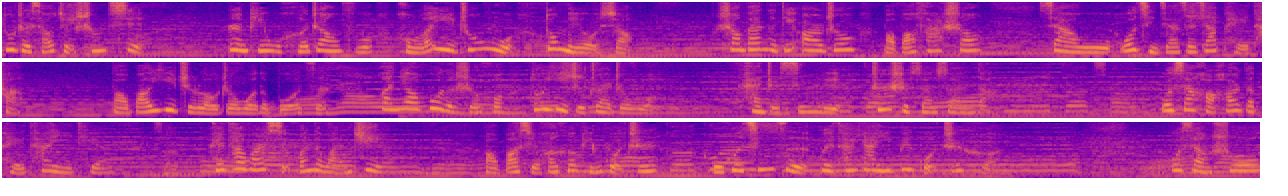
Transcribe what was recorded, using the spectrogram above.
嘟着小嘴生气，任凭我和丈夫哄了一中午都没有效。上班的第二周，宝宝发烧，下午我请假在家陪他。宝宝一直搂着我的脖子，换尿布的时候都一直拽着我，看着心里真是酸酸的。我想好好的陪他一天，陪他玩喜欢的玩具。宝宝喜欢喝苹果汁，我会亲自为他压一杯果汁喝。我想说，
